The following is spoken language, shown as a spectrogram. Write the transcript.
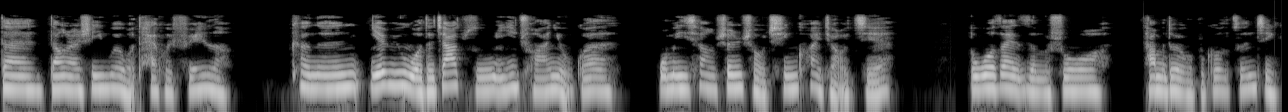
但当然是因为我太会飞了，可能也与我的家族遗传有关。我们一向身手轻快矫捷，不过再怎么说，他们对我不够尊敬。”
